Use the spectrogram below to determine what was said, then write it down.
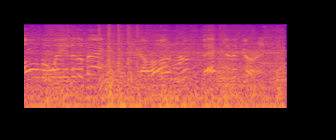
All the way into the back. We are en route back to the Gurren.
